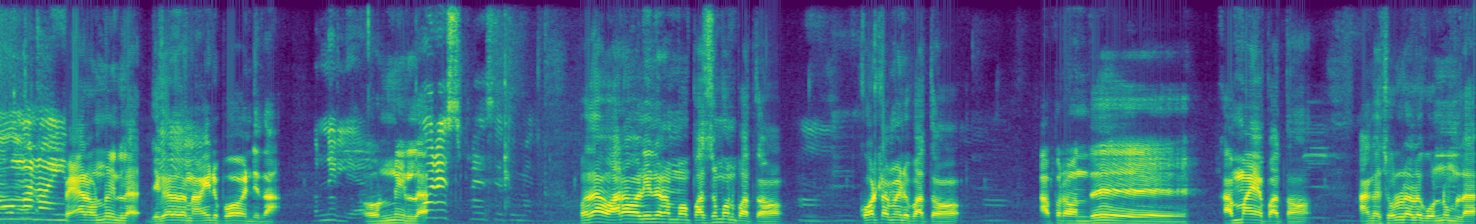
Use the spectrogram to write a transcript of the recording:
தூங்கணும் வேற ஒன்றும் இல்லை. ஜிகரதண்டா வாங்கிட்டு போக வேண்டியதான் ஒன்றும் இல்லை. இப்போதான் வர வழியில் நம்ம பசுமன் பார்த்தோம். கோட்டமேடு பார்த்தோம். அப்புறம் வந்து கம்மாயை பார்த்தோம். அங்கே சொல்ற அளவுக்கு ஒன்றும் இல்லை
